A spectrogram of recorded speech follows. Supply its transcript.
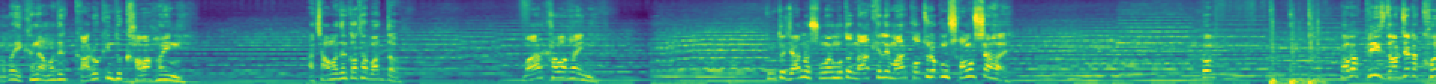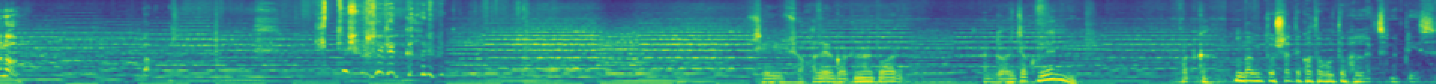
বাবা, এখানে আমাদের কারও কিন্তু খাওয়া হয়নি। আচ্ছা আমাদের কথা বাদ দাও। মার খাওয়া হয়নি। তুমি তো জানো সময় মতো না খেলে মার কত রকম সমস্যা হয়। বাবা- প্লিজ দরজাটা খোলো। সেই সকালের ঘটনার পর আর দরজা খুলেননি? ফটকা। বাবিন তোর সাথে কথা বলতে ভালো লাগছে না প্লিজ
